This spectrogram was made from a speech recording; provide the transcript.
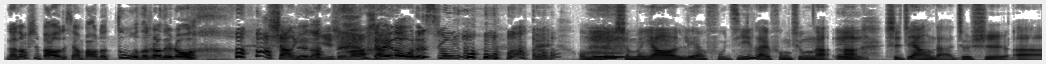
难道是把我的想把我的肚子上的肉 上移是吗？上移到我的胸部吗？对，我们为什么要练腹肌来丰胸呢？啊，是这样的，就是呃。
